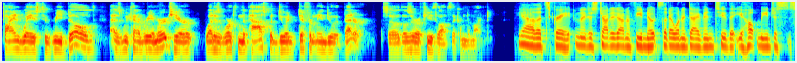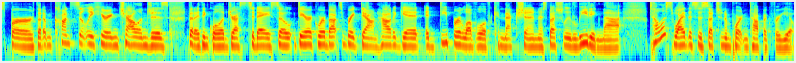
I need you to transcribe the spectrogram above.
find ways to rebuild as we kind of reemerge here what has worked in the past, but do it differently and do it better. So those are a few thoughts that come to mind. Yeah, that's great. And I just jotted down a few notes that I want to dive into that you helped me just spur that I'm constantly hearing challenges that I think we'll address today. So, Derek, we're about to break down how to get a deeper level of connection, especially leading that. Tell us why this is such an important topic for you.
